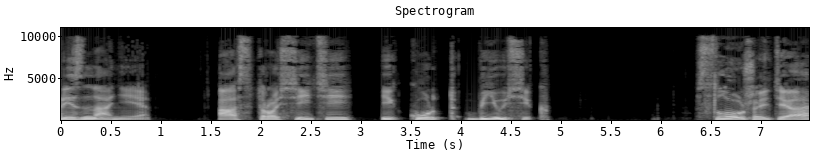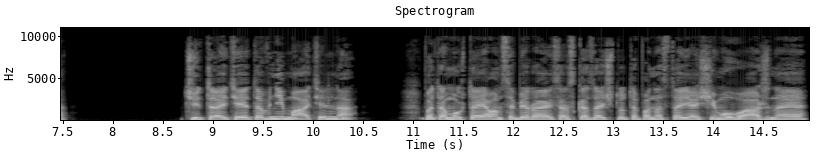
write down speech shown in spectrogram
Признание. Астро Сити и Курт Бьюсик. Слушайте, а? Читайте это внимательно, потому что я вам собираюсь рассказать что-то по-настоящему важное.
